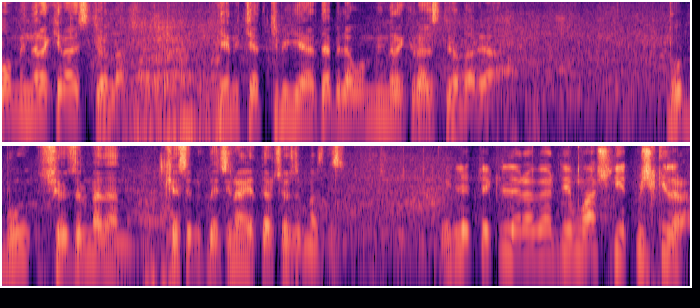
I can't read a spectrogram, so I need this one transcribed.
10 bin lira kira istiyorlar. Yeni tet gibi yerde bile 10 bin lira kira istiyorlar ya. Bu, bu çözülmeden kesinlikle cinayetler çözülmez kızım. Milletvekillere verdiği maaş 72 lira.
